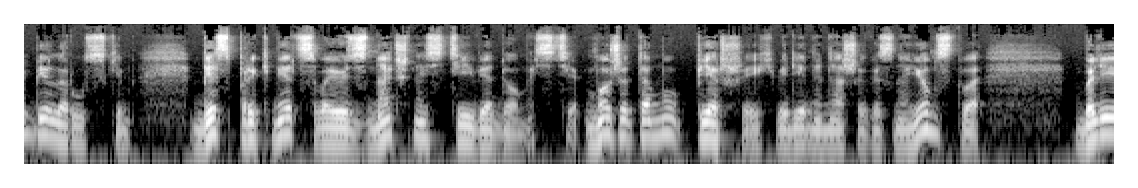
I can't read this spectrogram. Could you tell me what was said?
беларускім без прыкмет сваёй значнасці і вядомасці можа таму першыя хвіліны нашага знаёмства былі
